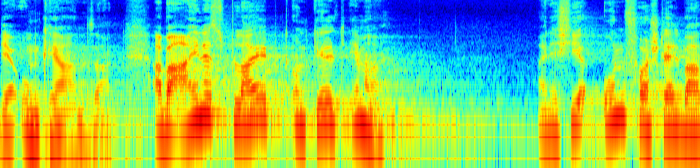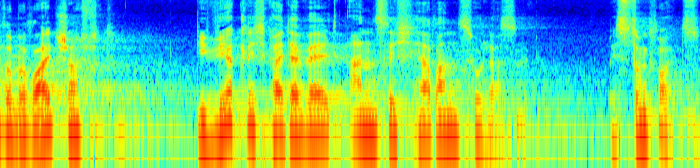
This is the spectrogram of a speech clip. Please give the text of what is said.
der Umkehr ansagt. Aber eines bleibt und gilt immer. Eine schier unvorstellbare Bereitschaft, die Wirklichkeit der Welt an sich heranzulassen, bis zum Kreuz.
